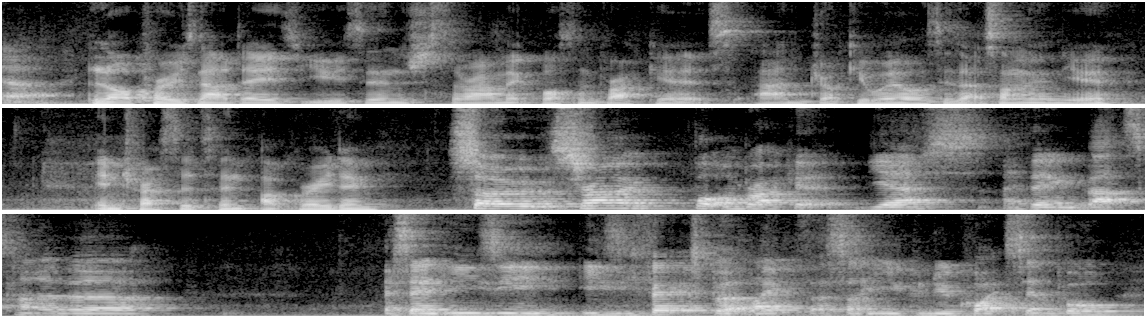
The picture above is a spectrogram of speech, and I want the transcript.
yet. A lot of pros nowadays using ceramic bottom brackets and jockey wheels. Is that something you're interested in upgrading? So ceramic bottom bracket, yes. I think that's kind of a I say an easy easy fix, but like that's something you can do quite simple.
